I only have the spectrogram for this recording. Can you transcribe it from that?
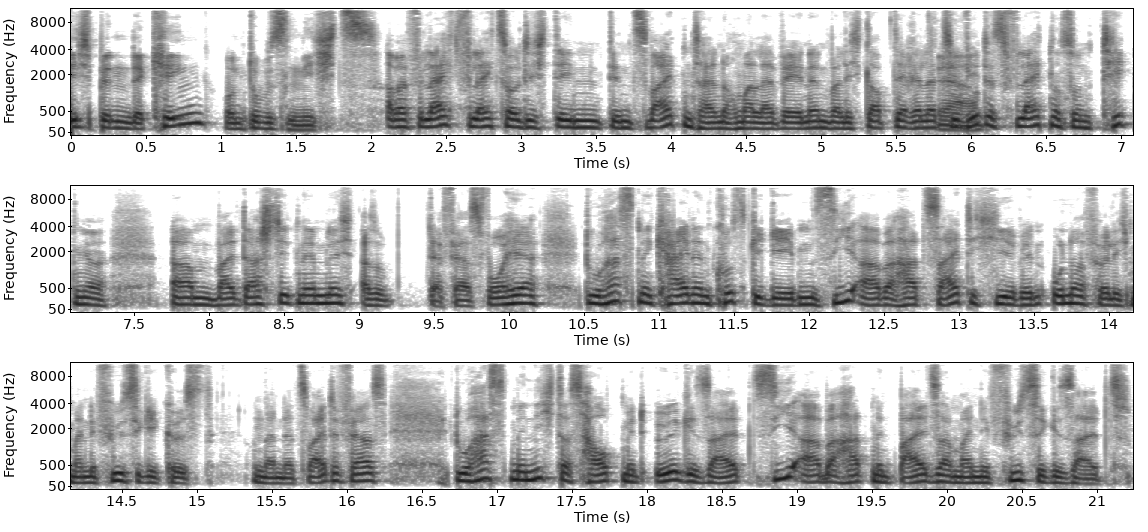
ich bin der King und du bist nichts. Aber vielleicht, vielleicht sollte ich den, den zweiten Teil nochmal erwähnen, weil ich glaube, der relativiert Ja. es vielleicht noch so ein Ticken, ähm, weil da steht nämlich, also der Vers vorher, du hast mir keinen Kuss gegeben, sie aber hat, seit ich hier bin, unaufhörlich meine Füße geküsst. Und dann der zweite Vers, du hast mir nicht das Haupt mit Öl gesalbt, sie aber hat mit Balsam meine Füße gesalbt.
